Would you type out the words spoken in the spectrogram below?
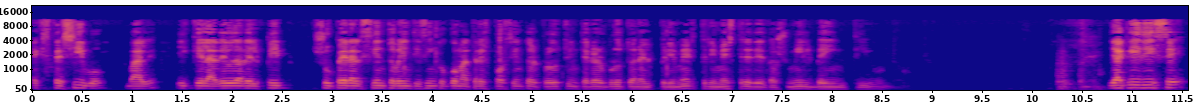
excesivo, ¿vale? Y que la deuda del PIB supera el 125,3% del Producto Interior Bruto en el primer trimestre de 2021. Y aquí dice,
